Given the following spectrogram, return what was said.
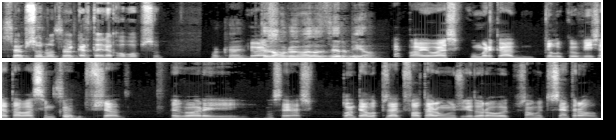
certo, a pessoa não tinha carteira, roubou a pessoa. Ok. Eu Tens acho... alguma coisa mais a dizer, Miguel? Epá, eu acho que o mercado, pelo que eu vi, já estava assim um bocado Sim. fechado agora e não sei, acho que o plantel, apesar de faltar um jogador ou outro, principalmente o central,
